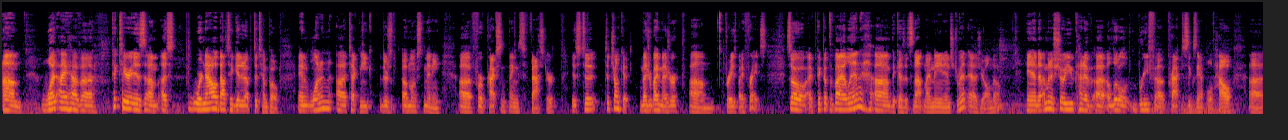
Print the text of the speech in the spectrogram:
Um, what I have uh, picked here is um, a we're now about to get it up to tempo. And one uh, technique, there's amongst many, uh, for practicing things faster is to, to chunk it, measure by measure, um, phrase by phrase. So I've picked up the violin um, because it's not my main instrument, as you all know. And I'm going to show you kind of uh, a little brief uh, practice example of how uh,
